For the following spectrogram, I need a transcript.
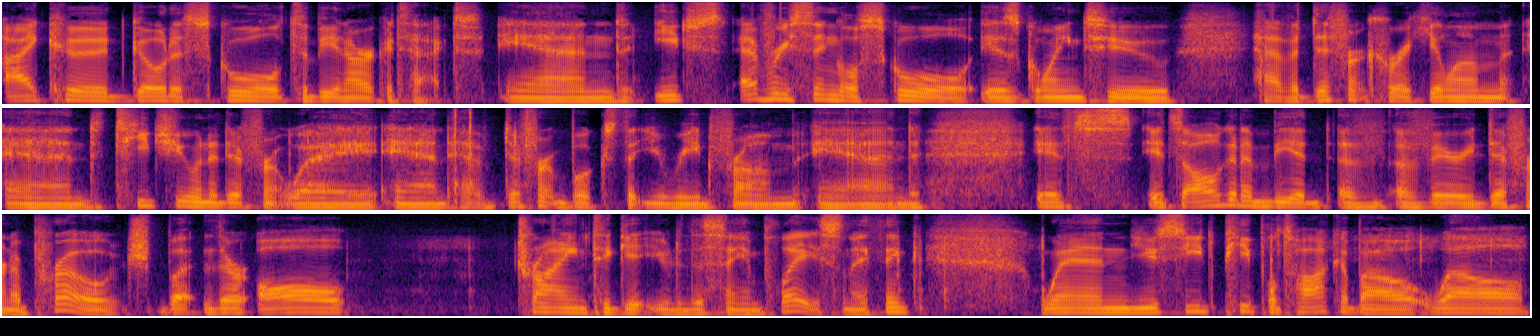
I could go to school to be an architect, and each every single school is going to have a different curriculum and teach you in a different way, and have different books that you read from, and it's it's all going to be a, a, a very different approach, but they're all trying to get you to the same place. And I think when you see people talk about, well,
